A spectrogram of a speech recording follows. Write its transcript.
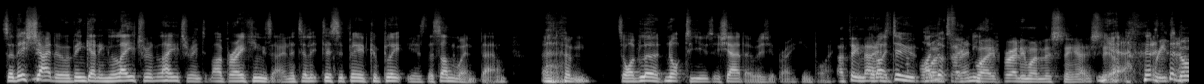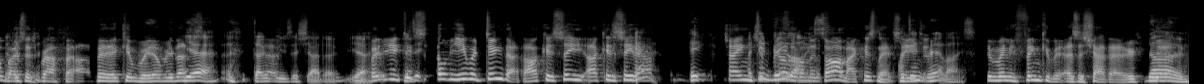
So this Hmm. shadow had been getting later and later into my braking zone until it disappeared completely as the sun went down. Um, so I've learned not to use a shadow as your braking point. I think that I do- I look for anything. for anyone listening. Actually, Yeah. we can almost just wrap it up here, can we? I mean, that's, yeah, don't yeah. use a shadow. Yeah. But you could, it- oh, you would do that. I can see. I can see Yeah. that It- change of colour on the tarmac, isn't it? So I didn't realise. didn't, really think of it as a shadow. Yeah.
